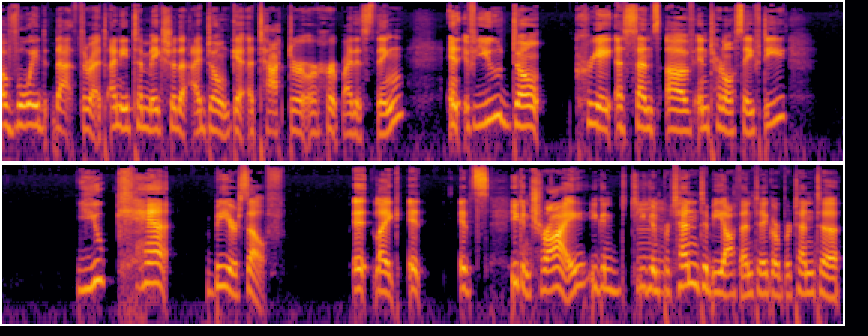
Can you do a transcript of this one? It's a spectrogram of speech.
avoid that threat. I need to make sure that i don't get attacked or, or hurt by this thing. And if you don't create a sense of internal safety you can't be yourself. It like it it's you can try. You can you can mm. pretend to be authentic or pretend to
